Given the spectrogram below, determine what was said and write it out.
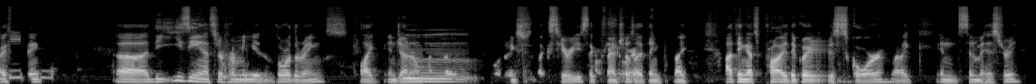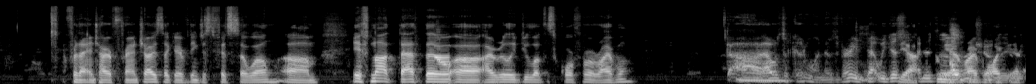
I think uh, the easy answer for me is Lord of the Rings, like in general. Mm, Lord of the Rings like series, like Oh, franchise. sure. I think like I think that's probably the greatest score like in cinema history for that entire franchise. Like everything just fits so well. Um, if not that though, uh, I really do love the score for Arrival. oh, that was a good one. It was very that we just Yeah, I just yeah, did a bunch Rival of like the- that.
